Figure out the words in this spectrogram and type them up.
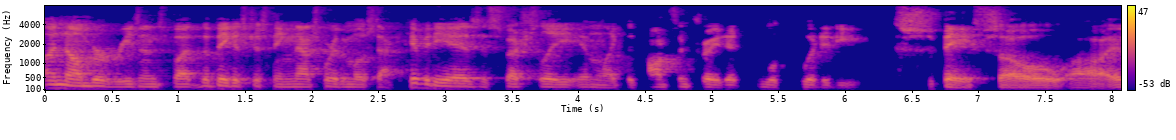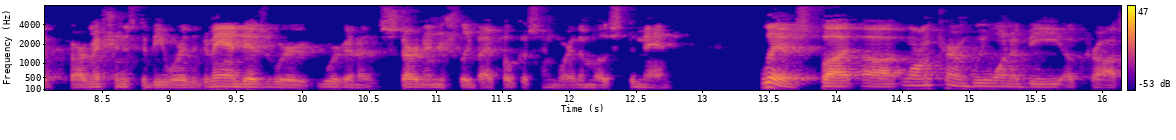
a number of reasons, but the biggest just being that's where the most activity is, especially in like the concentrated liquidity space. So uh, if our mission is to be where the demand is, we're we're going to start initially by focusing where the most demand lives. But uh, long term, we want to be across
